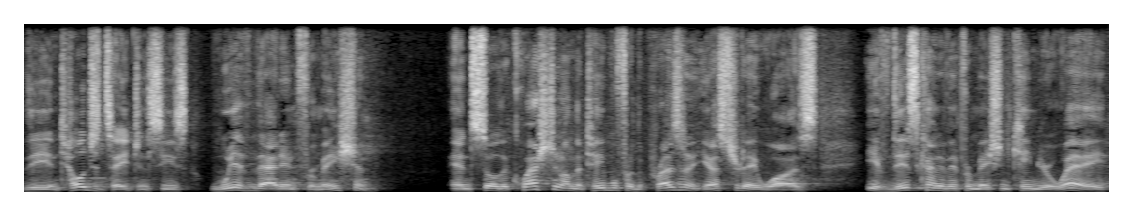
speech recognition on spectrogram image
the intelligence agencies, with that information. And so the question on the table for the president yesterday was if this kind of information came your way,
